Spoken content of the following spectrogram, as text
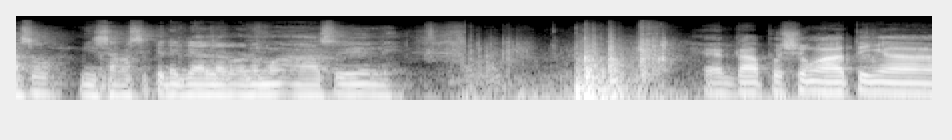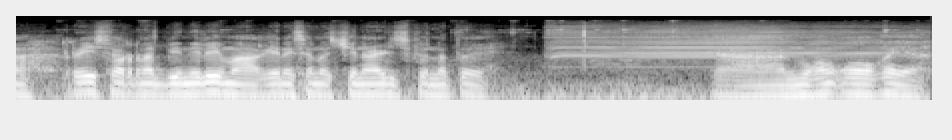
aso. Minsan kasi pinaglalaro ng mga aso yan eh. Yan, tapos yung ating ah, razor na binili, mga kinasin chinarge ko na to eh. Yan, mukhang okay ah.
